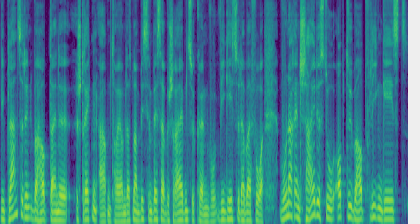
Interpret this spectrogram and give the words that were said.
Wie planst du denn überhaupt deine Streckenabenteuer, um das mal ein bisschen besser beschreiben zu können? Wo, wie gehst du dabei vor? Wonach entscheidest du, ob du überhaupt fliegen gehst?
